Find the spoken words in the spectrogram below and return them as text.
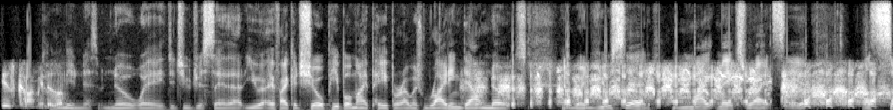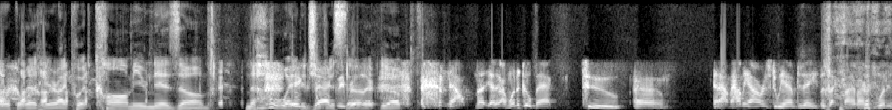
is communism. Communism. No way did you just say that. You if I could show people my paper, I was writing down notes. and when you said might makes right, see it. I'll circle it here. I put communism. No way did you just say brother. that. Yep. Now, I want to go back to um, and how, how, many hours do we have today? It was like five hours. What is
